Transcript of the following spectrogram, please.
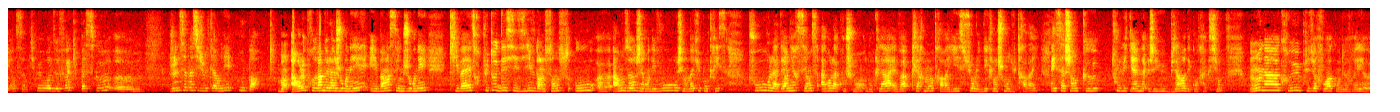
hein. C'est un petit peu what the fuck parce que euh, je ne sais pas si je vais le terminer ou pas. Bon, alors le programme de la journée, et ben, c'est une journée qui va être plutôt décisive dans le sens où euh, à 11h j'ai rendez-vous chez mon acupunctrice pour la dernière séance avant l'accouchement. Donc là, elle va clairement travailler sur le déclenchement du travail. Et sachant que tout le week-end, j'ai eu bien des contractions. On a cru plusieurs fois qu'on devrait euh,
